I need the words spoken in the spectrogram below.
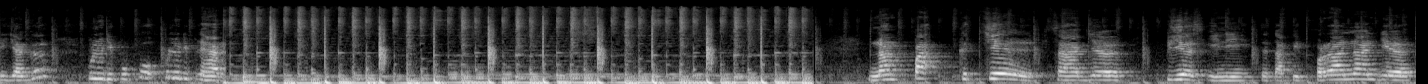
Dijaga, perlu dipupuk, perlu dipelihara. Nampak kecil sahaja Pierce ini tetapi peranan dia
